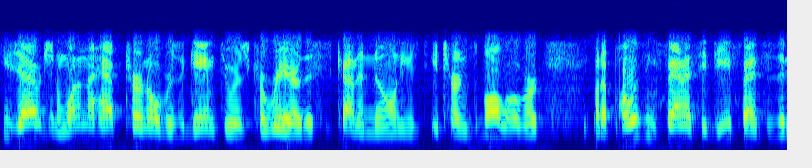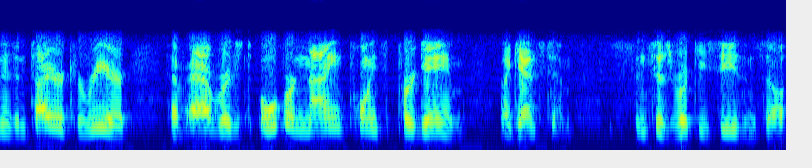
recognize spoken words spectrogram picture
He's averaging one and a half turnovers a game through his career. This is kind of known. He's, he turns the ball over. But opposing fantasy defenses in his entire career have averaged over nine points per game against him since his rookie season. So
